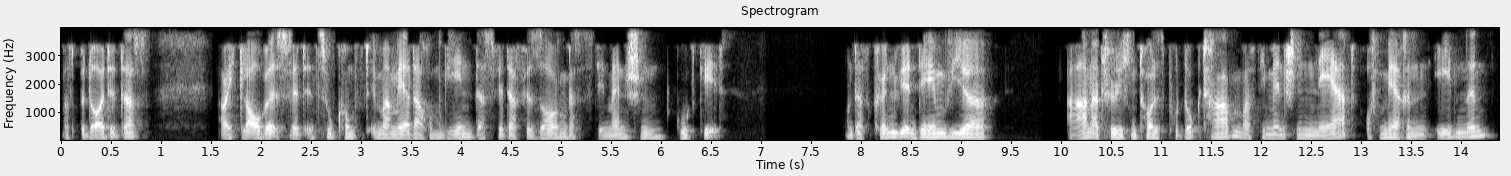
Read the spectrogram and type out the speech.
was bedeutet das? Aber ich glaube, es wird in Zukunft immer mehr darum gehen, dass wir dafür sorgen, dass es den Menschen gut geht. Und das können wir, indem wir A, natürlich ein tolles Produkt haben, was die Menschen nährt auf mehreren Ebenen.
